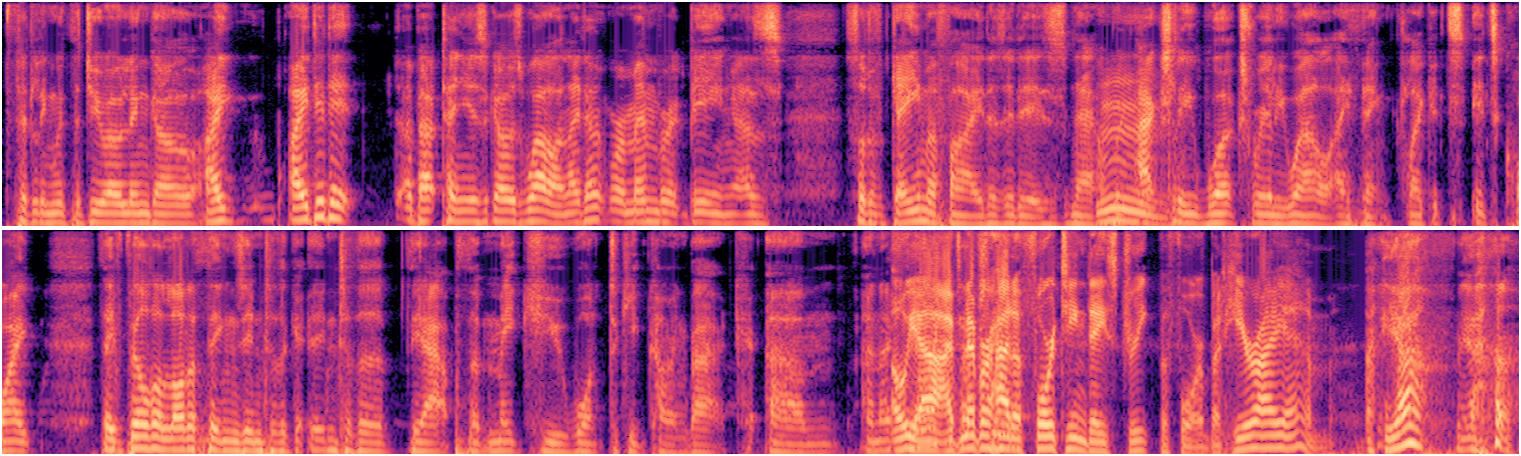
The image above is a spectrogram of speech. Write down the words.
fiddling with the Duolingo. I I did it about ten years ago as well, and I don't remember it being as sort of gamified as it is now. But actually works really well. I think like it's it's quite. They've built a lot of things into the into the the app that make you want to keep coming back. Um, and I Oh yeah, like I've never actually- had a 14 day streak before, but here I am. yeah, yeah,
